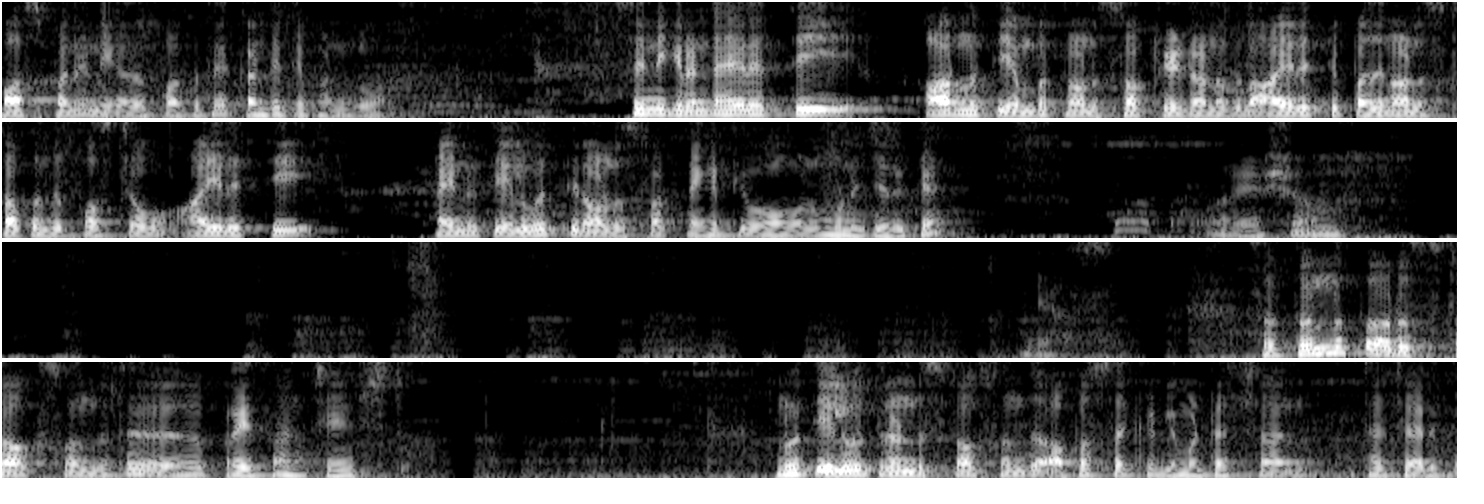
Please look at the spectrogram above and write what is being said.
pass பண்ணி நீங்கள் அதை பார்த்துட்டு கண்டினியூ பண்ணலாம். ஸோ இன்றைக்கி ரெண்டாயிரத்தி அறுநூற்றி எண்பத்தி நாலு ஸ்டாக் ட்ரேட் ஆனதில் ஆயிரத்தி பதினாலு ஸ்டாக் வந்து பாசிட்டிவாகவும் ஆயிரத்தி ஐநூற்றி எழுபத்தி நாலு ஸ்டாக் நெகட்டிவாகவும் முடிஞ்சிருக்கு. ஒரு நிமிஷம். ஸோ தொண்ணூத்தோரு ஸ்டாக்ஸ் வந்துட்டு ப்ரைஸ் அன்சேஞ்ச்டு நூற்றி எழுபத்தி ரெண்டு ஸ்டாக்ஸ் வந்து upper circuit limit touch touch ஆகிருக்கு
